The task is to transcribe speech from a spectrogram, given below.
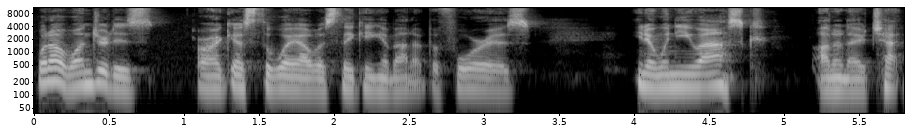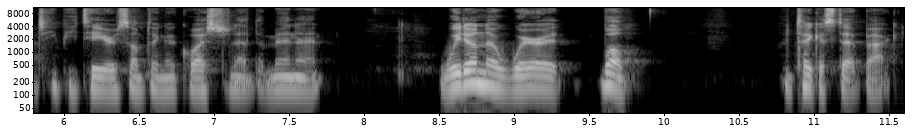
What I wondered is or I guess the way I was thinking about it before is, you know, when you ask, I don't know, Chat GPT or something a question at the minute, we don't know where it, well, take a step back.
